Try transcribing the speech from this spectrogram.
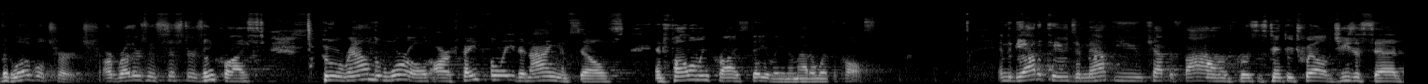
the global church, our brothers and sisters in Christ who around the world are faithfully denying themselves and following Christ daily, no matter what the cost. In the Beatitudes in Matthew chapter 5, verses 10 through 12, Jesus said,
